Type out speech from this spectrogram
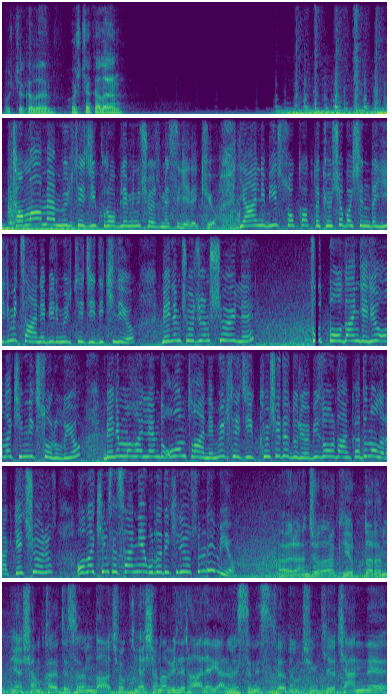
Hoşçakalın. Hoşçakalın. tamamen mülteci problemini çözmesi gerekiyor. Yani bir sokakta köşe başında 20 tane bir mülteci dikiliyor. Benim çocuğum şöyle Futboldan geliyor ona kimlik soruluyor. Benim mahallemde 10 tane mülteci köşede duruyor. Biz oradan kadın olarak geçiyoruz. Ona kimse sen niye burada dikiliyorsun demiyor. Öğrenci olarak yurtların yaşam kalitesinin daha çok yaşanabilir hale gelmesini istiyorum. Çünkü kendi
